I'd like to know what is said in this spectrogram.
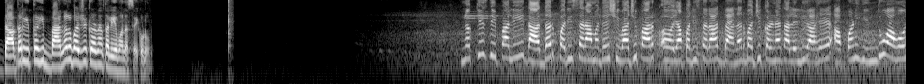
दादर इथं ही बॅनरबाजी करण्यात आली आहे मनसेकडून. नक्कीच दीपाली. दादर परिसरामध्ये शिवाजी पार्क या परिसरात बॅनरबाजी करण्यात आलेली आहे. आपण हिंदू आहोत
